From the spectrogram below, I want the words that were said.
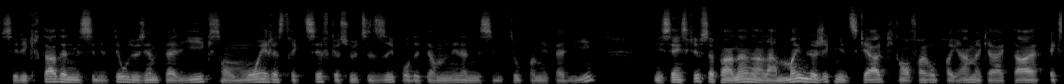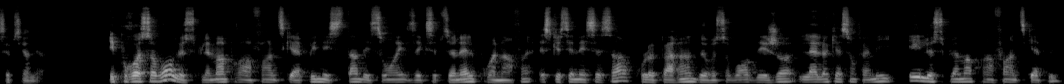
C'est les critères d'admissibilité au deuxième palier qui sont moins restrictifs que ceux utilisés pour déterminer l'admissibilité au premier palier, mais s'inscrivent cependant dans la même logique médicale qui confère au programme un caractère exceptionnel. Et pour recevoir le supplément pour enfants handicapés nécessitant des soins exceptionnels pour un enfant, est-ce que c'est nécessaire pour le parent de recevoir déjà l'allocation famille et le supplément pour enfants handicapés?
